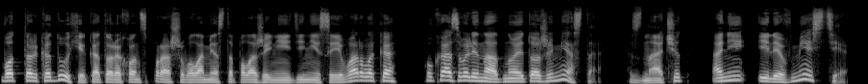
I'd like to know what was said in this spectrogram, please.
Вот только духи, которых он спрашивал о местоположении Дениса и Варлока, указывали на одно и то же место. Значит, они или вместе,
